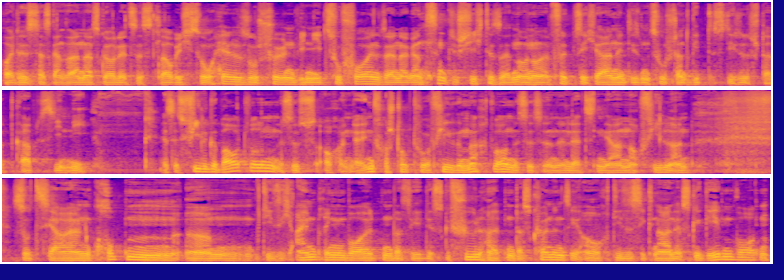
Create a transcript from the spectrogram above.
Heute ist das ganz anders. Görlitz ist, glaube ich, so hell, so schön wie nie zuvor in seiner ganzen Geschichte. Seit 940 Jahren in diesem Zustand gibt es diese Stadt, gab es sie nie. Es ist viel gebaut worden, es ist auch in der Infrastruktur viel gemacht worden, es ist in den letzten Jahren noch viel an sozialen Gruppen, ähm, die sich einbringen wollten, dass sie das Gefühl hatten, das können sie auch. Dieses Signal ist gegeben worden.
